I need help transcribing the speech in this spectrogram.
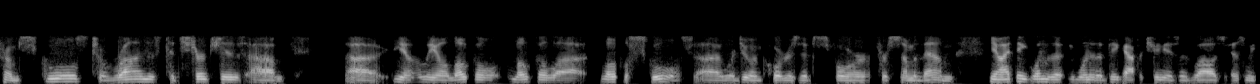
from schools to runs to churches. Um, uh, you know, you know, local local uh, local schools. Uh, we're doing quarter zips for for some of them. You know, I think one of the one of the big opportunities as well as as we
